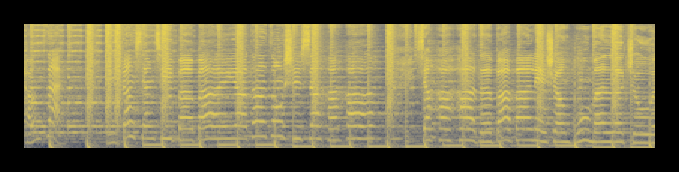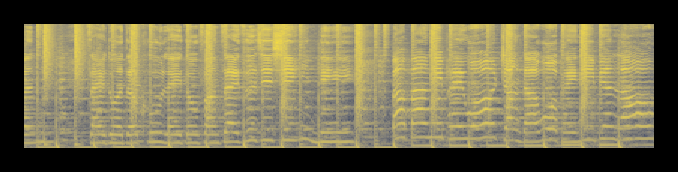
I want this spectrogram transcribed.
常在。每当想起爸爸呀，他总是笑哈哈，笑哈哈的爸爸脸上布满了皱纹，再多的苦累都放在自己心里。爸爸，你陪我长大，我陪你变老。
